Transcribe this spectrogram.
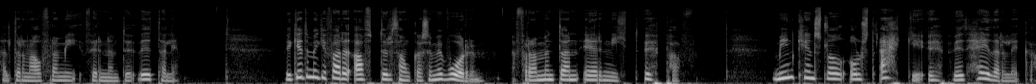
heldur hann áfram í fyrirnæmdu viðtali. Við getum ekki farið aftur þanga sem við vorum. Framundan er nýtt upphaf. Mín kynnslóð ólst ekki upp við heiðarleika.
